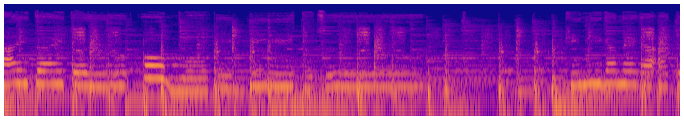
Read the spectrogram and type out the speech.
会いたいといういつ。が願って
